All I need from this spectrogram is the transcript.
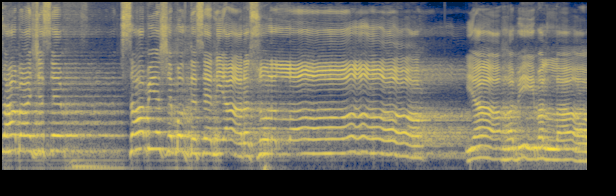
সাহাবা এসেছে। সাহাবি এসে বলতেছেন, ইয়া রসুল ইয়া হাবিব আল্লাহ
